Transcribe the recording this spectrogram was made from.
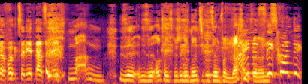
So funktioniert das nicht. Mann! Diese, diese Outtakes bestehen aus 90% von Lachen Keine von uns. Sekunde,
